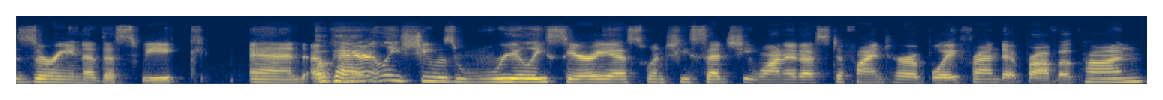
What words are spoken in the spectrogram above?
Tzarina this week. And Okay. apparently she was really serious when she said she wanted us to find her a boyfriend at BravoCon.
